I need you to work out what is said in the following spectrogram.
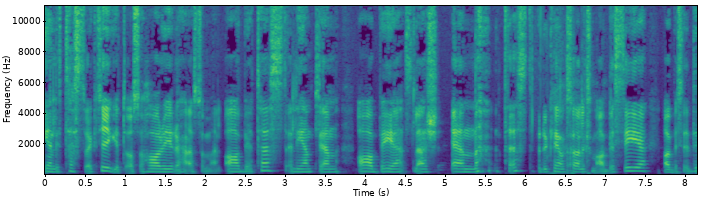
enligt testverktyget då, så har du ju det här som är AB-test eller egentligen AB slash N-test. För du kan ju också ha liksom ABC, ABCD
